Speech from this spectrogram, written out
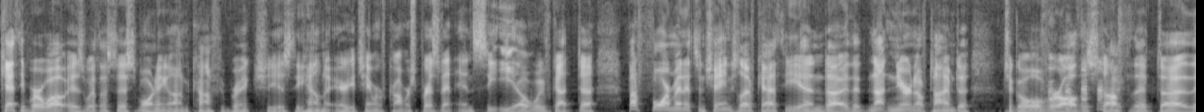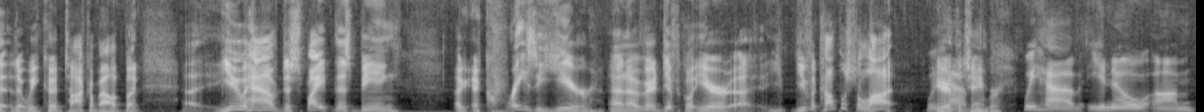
Cathy Burwell is with us this morning on Coffee Break. She is the Helena Area Chamber of Commerce president and CEO. We've got uh, about four minutes and change left, Cathy, and uh, not near enough time to, to go over all the stuff that, uh, that that we could talk about. But uh, you have, despite this being a, a crazy year and a very difficult year, uh, you, you've accomplished a lot We here at the chamber. We have, you know, um,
